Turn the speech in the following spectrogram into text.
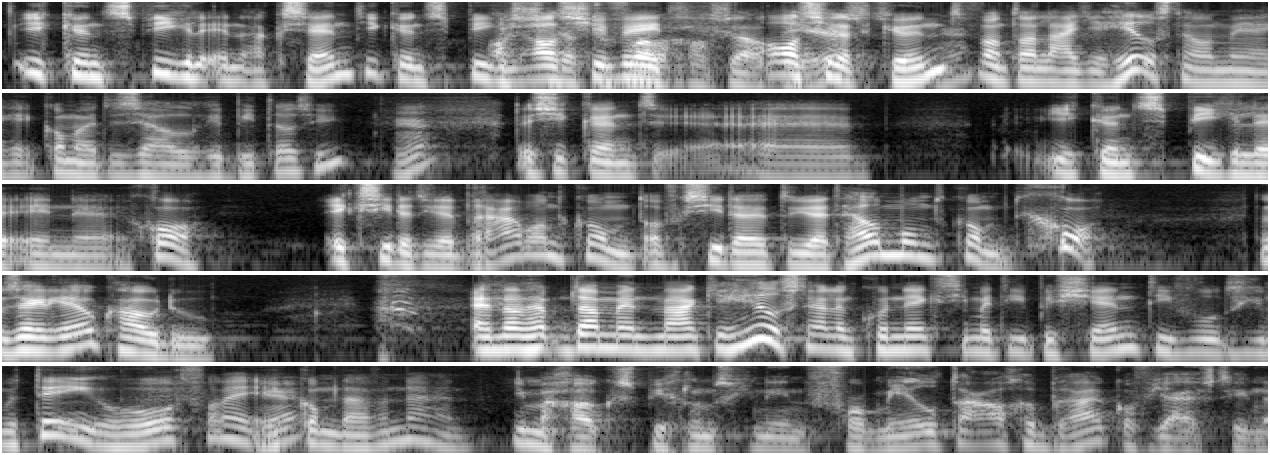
Je kunt spiegelen in accent, je kunt spiegelen Als als je weet, als je dat kunt, ja. want dan laat je heel snel merken, ik kom uit hetzelfde gebied als u. Ja. Dus je kunt, eh, je kunt spiegelen in, eh, goh, ik zie dat u uit Brabant komt, of ik zie dat u uit Helmond komt. Goh, dan zeg jij ook houdoe. En dan op dat moment maak je heel snel een connectie met die patiënt, die voelt zich meteen gehoord van, hé, Ja. ik kom daar vandaan. Je mag ook spiegelen misschien in formeel taalgebruik of juist in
